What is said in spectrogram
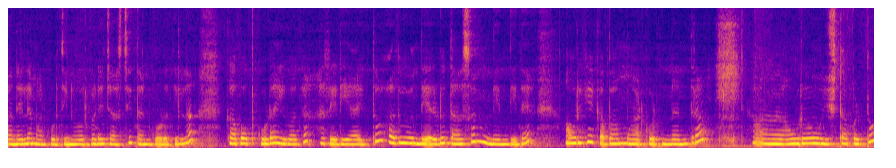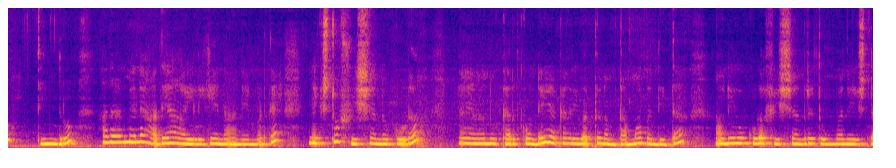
ಮನೆಯಲ್ಲೇ ಮಾಡಿಕೊಡ್ತೀನಿ. ಹೊರಗಡೆ ಜಾಸ್ತಿ ತಂದು ಕೊಡೋದಿಲ್ಲ ಕಬಾಬ್ ಕೂಡ ಇವಾಗ ರೆಡಿ ಆಯಿತು. ಅದು ಒಂದು ಎರಡು ತಾಸು ನೆಂದಿದೆ ಅವರಿಗೆ ಕಬಾಬ್ ಮಾಡಿಕೊಟ್ಟ ನಂತರ ಅವರು ಇಷ್ಟಪಟ್ಟು ತಿಂದರು. ಅದಾದಮೇಲೆ ಅದೇ ಆಯಿಲಿಗೆ ನಾನೇನು ಮಾಡಿದೆ ನೆಕ್ಸ್ಟು ಫಿಶನ್ನು ಕೂಡ ನಾನು ಕರ್ಕೊಂಡೆ. ಯಾಕಂದರೆ ಇವತ್ತು ನಮ್ಮ ತಮ್ಮ ಬಂದಿದ್ದ. ಅವನಿಗೂ ಕೂಡ ಫಿಶ್ ಅಂದರೆ ತುಂಬಾ ಇಷ್ಟ.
